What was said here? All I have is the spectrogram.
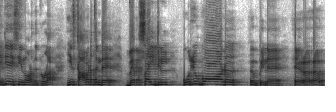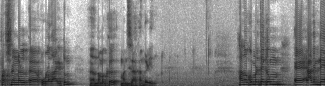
I G I C എന്ന് പറഞ്ഞിട്ടുള്ള ഈ സ്ഥാപനത്തിന്റെ വെബ്സൈറ്റിൽ ഒരുപാട് പിന്നെ പ്രശ്നങ്ങൾ ഉള്ളതായിട്ടും നമുക്ക് മനസ്സിലാക്കാൻ കഴിയുന്നുണ്ട്. അത് നോക്കുമ്പോഴത്തേക്കും അതിന്റെ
